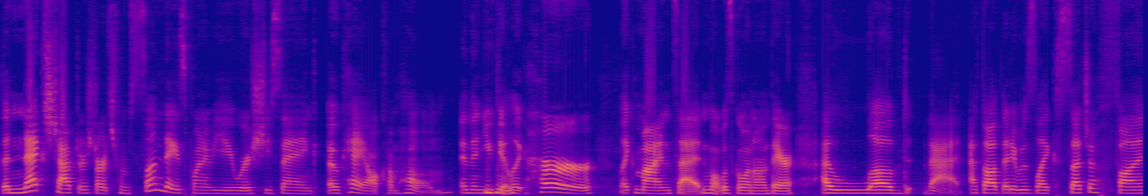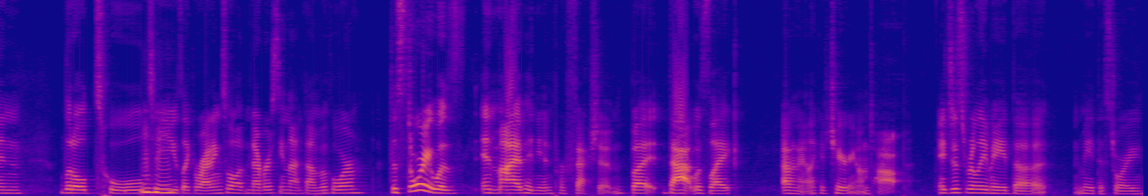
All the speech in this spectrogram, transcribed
The next chapter starts from Sunday's point of view where she's saying, "Okay, I'll come home." And then you get mm-hmm. like her like mindset and what was going on there. I loved that. I thought that it was like such a fun little tool to mm-hmm. use like a writing tool. I've never seen that done before. The story was in my opinion perfection, but that was like I don't know, like a cherry on top. It just really made the made the story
